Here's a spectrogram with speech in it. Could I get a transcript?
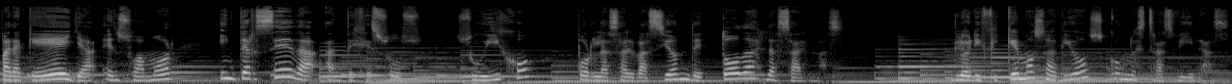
para que ella, en su amor, interceda ante Jesús, su Hijo, por la salvación de todas las almas. Glorifiquemos a Dios con nuestras vidas.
